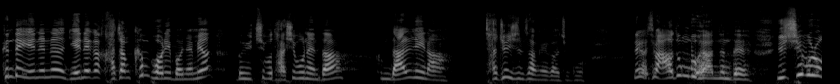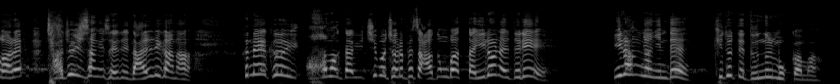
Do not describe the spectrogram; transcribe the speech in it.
근데 얘네는, 얘네가 가장 큰 벌이 뭐냐면, 너 유치부 다시 보낸다? 그럼 난리나. 자존심 상해가지고. 내가 지금 아동부에 왔는데, 유치부로 가래? 자존심 상해서 애들이 난리가 나. 근데 그, 어, 막 나 유치부 졸업해서 아동 봤다. 이런 애들이 1학년인데, 기도 때 눈을 못 감아.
